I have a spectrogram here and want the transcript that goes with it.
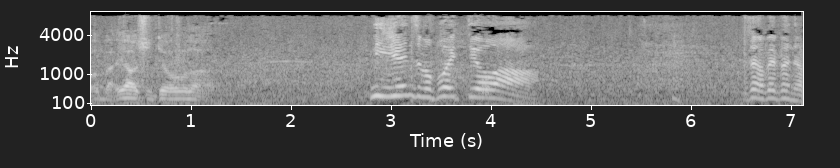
我把钥匙丢了。你人怎么不会丢啊？你 这有备份的。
